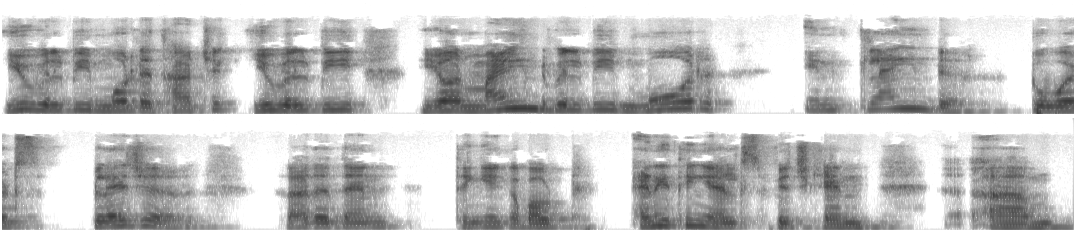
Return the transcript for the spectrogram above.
you will be more lethargic you will be your mind will be more inclined towards pleasure rather than thinking about anything else which can um,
